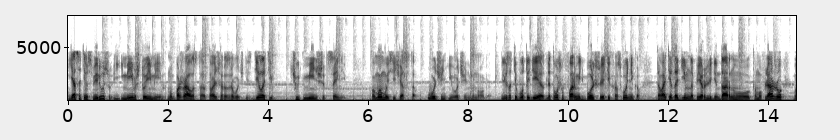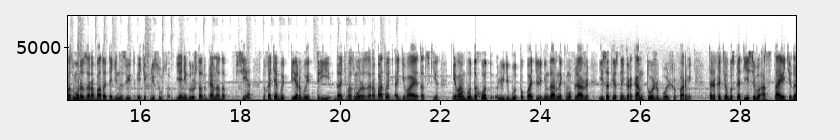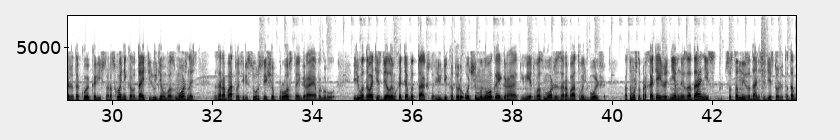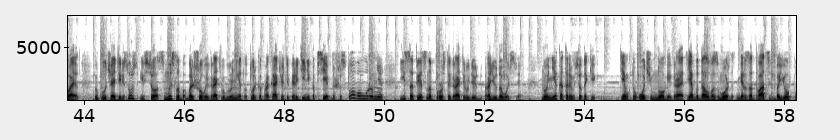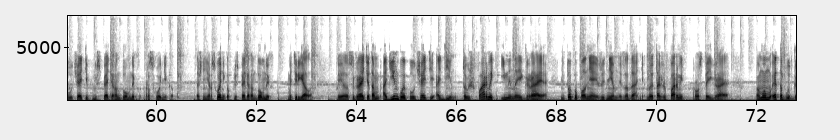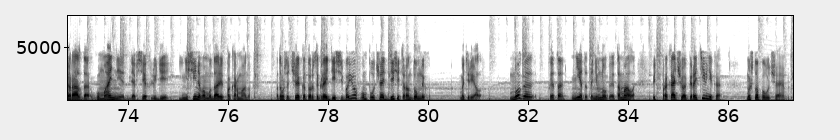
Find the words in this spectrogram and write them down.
я с этим смирюсь, имеем, что имеем. Ну, пожалуйста, товарищи разработчики, сделайте чуть меньше ценник. По-моему, сейчас это очень и очень много. Или, кстати, вот идея. Для того, чтобы фармить больше этих расходников, давайте дадим, например, легендарному камуфляжу возможность зарабатывать один из вид этих ресурсов. Я не говорю, что это прям надо все, но хотя бы первые три дать возможность зарабатывать, одевая этот скин. И вам будет доход, люди будут покупать легендарные камуфляжи, и, соответственно, игрокам тоже больше фармить. Также хотел бы сказать, если вы оставите даже такое количество расходников, дайте людям возможность зарабатывать ресурсы еще просто играя в игру. Или вот давайте сделаем хотя бы так, что люди, которые очень много играют, имеют возможность зарабатывать больше. Потому что проходя ежедневные задания, составные задания, здесь тоже это добавят, вы получаете ресурс и все, смысла большого играть в игру нету. Только прокачивать оперативников всех до шестого уровня и, соответственно, просто играть ради, ради удовольствия. Но некоторым все-таки тем, кто очень много играет, я бы дал возможность. Например, за 20 боев получаете плюс 5 рандомных расходников. Точнее, не расходников, плюс 5 рандомных материалов. И э, сыграете там один бой, получаете один. То есть фармить именно играя. Не только выполняя ежедневные задания, но и также фармить просто играя. По-моему, это будет гораздо гуманнее для всех людей. И не сильно вам ударит по карману. Потому что человек, который сыграет 10 боев, он получает 10 рандомных материалов. Много это? Нет, это немного, это мало. Ведь прокачивая оперативника, мы что получаем?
